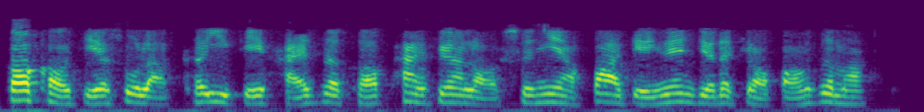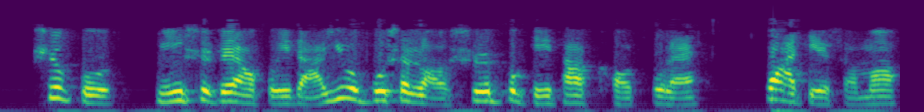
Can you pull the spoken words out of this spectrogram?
高考结束了，可以给孩子和判卷老师念化解冤结的小房子吗？师傅，您是这样回答，又不是老师不给他考出来，化解什么？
